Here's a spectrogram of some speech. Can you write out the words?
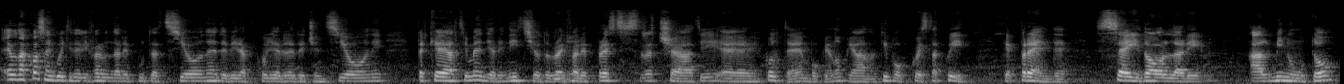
è una cosa in cui ti devi fare una reputazione, devi raccogliere le recensioni, perché altrimenti all'inizio dovrai fare prezzi stracciati e col tempo, piano piano, tipo questa qui, che prende 6 dollari al minuto.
